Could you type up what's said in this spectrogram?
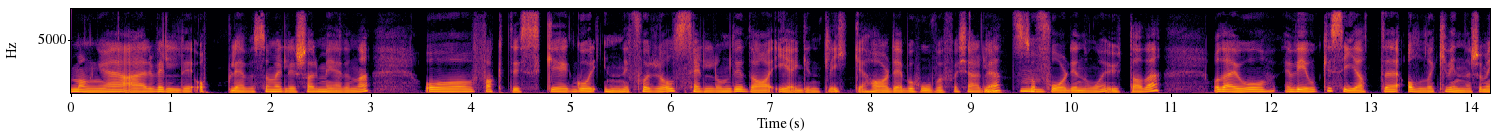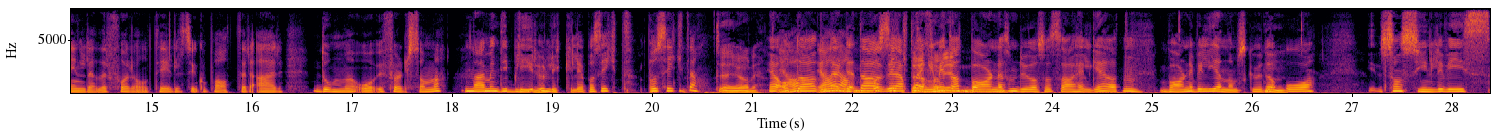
mange er veldig, oppleves som veldig sjarmerende. Og faktisk eh, går inn i forhold, selv om de da egentlig ikke har det behovet for kjærlighet. Mm. Så får de noe ut av det. Og det er jo Jeg vil jo ikke si at eh, alle kvinner som innleder forhold til psykopater er dumme og ufølsomme. Nei, men de blir Mm. ulykkelige på sikt. På sikt, ja. Det gjør de. Ja, og da, ja, ja, er- da er sikt. Er poenget mitt at barnet, som du også sa Helge, at Mm. barnet vil gjennomskue det Mm. og sannsynligvis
